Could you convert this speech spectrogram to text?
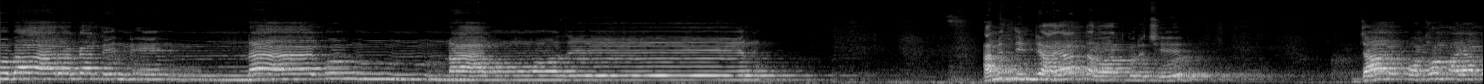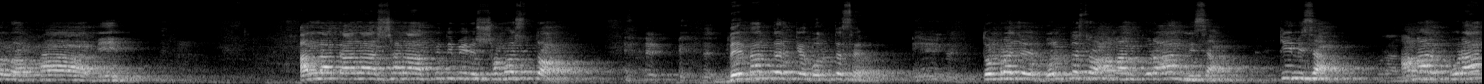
مباركة إنا كنا منذرين আমি তিনটি আয়াত তালাওয়াত করেছি যার প্রথম আয়াত হলো হামিম আল্লাহ তাআলা সারা পৃথিবীর সমস্ত বেমানদেরকে বলতেছেন তোমরা যে বলতেছো আমার কোরআন মিশা কি মিশা আমার কোরআন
